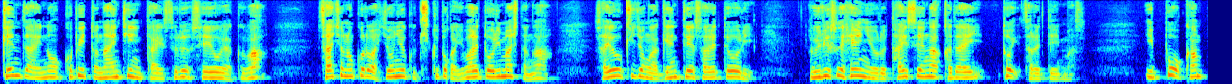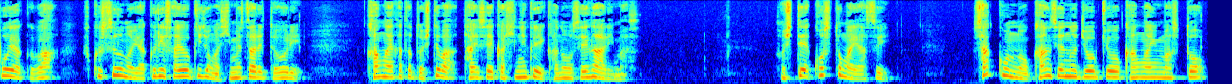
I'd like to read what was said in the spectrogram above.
現在の COVID-19 に対する西洋薬は最初の頃は非常によく効くとか言われておりましたが作用基準が限定されておりウイルス変異による耐性が課題とされています。一方漢方薬は複数の薬理作用基準が示されており考え方としては耐性化しにくい可能性があります。そしてコストが安い。昨今の感染の状況を鑑みますと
